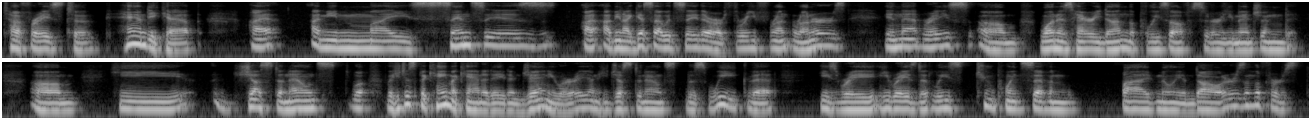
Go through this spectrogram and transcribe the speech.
tough race to handicap. I I mean, my sense is, I, I mean, I guess I would say there are three front runners in that race. Um, one is Harry Dunn, the police officer you mentioned. Um, he just announced, well, he just became a candidate in January, and he just announced this week that he's ra- he raised at least $2.75 million in the first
